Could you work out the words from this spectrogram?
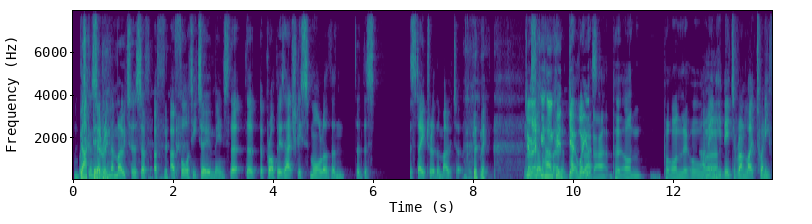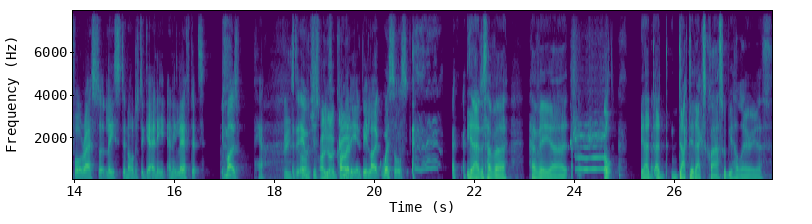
Which, Ducted. considering the motors of, of, of 42, means that the, the prop is actually smaller than the, the, the stator of the motor. Which may, Do you not sure reckon you could get away with that? Put on, put on little. I mean, uh, he'd need to run like 24s at least in order to get any any lift. It's it might as yeah. It, it would just I be gotta for go. comedy. It'd be like whistles. yeah, just have a have a. Uh, oh, yeah, a ducted X class would be hilarious.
